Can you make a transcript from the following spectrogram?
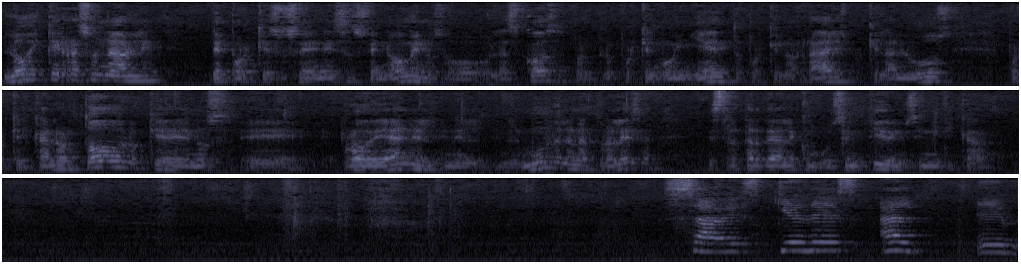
lógica y razonable de por qué suceden esos fenómenos o las cosas, por ejemplo, por qué el movimiento, por qué los rayos, por qué la luz, por qué el calor, todo lo que nos eh, rodea en el, en, el, en el mundo de la naturaleza es tratar de darle como un sentido y un significado. ¿Sabes quién es Al eh,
